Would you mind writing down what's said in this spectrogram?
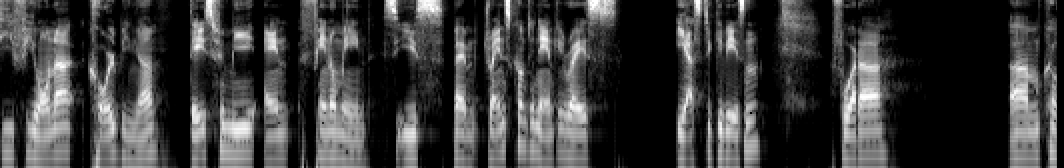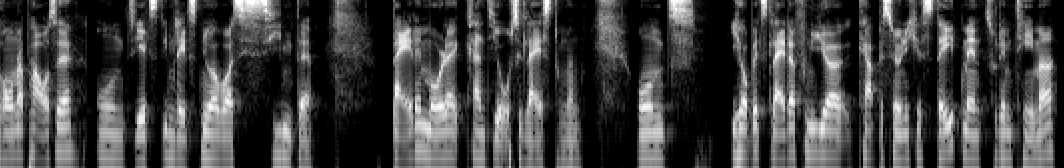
die Fiona Kolbinger, die ist für mich ein Phänomen. Sie ist beim Transcontinental Race Erste gewesen vor der ähm, Corona-Pause und jetzt im letzten Jahr war sie Siebte. Beide Male grandiose Leistungen. Und ich habe jetzt leider von ihr kein persönliches Statement zu dem Thema,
